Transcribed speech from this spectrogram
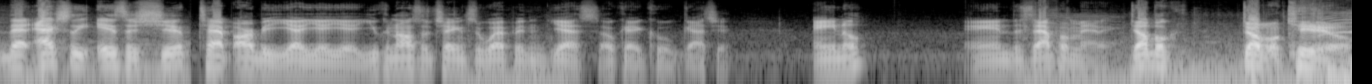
That actually is a ship. Tap RB. Yeah, yeah, yeah. You can also change the weapon. Yes. Okay, cool. Gotcha. Anal. And the Zap-O-Matic. Double, double kill.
